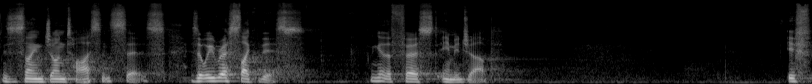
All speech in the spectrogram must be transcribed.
this is something Jon Tyson says, is that we rest like this. We get the first image up. If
